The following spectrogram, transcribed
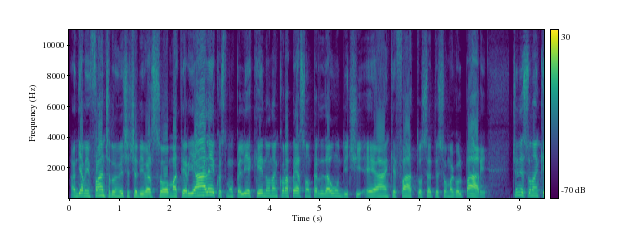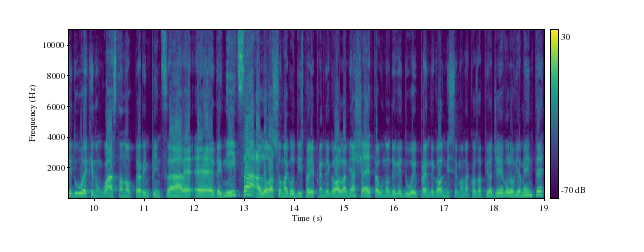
Andiamo in Francia dove invece c'è diverso materiale, questo Montpellier che non ha ancora perso, non perde da 11 e ha anche fatto 7 somma gol pari Ce ne sono anche due che non guastano per rimpinzare eh, del Nizza. Allora, somma gol dispari prende gol la mia scelta. Uno delle due prende gol mi sembra una cosa più agevole, ovviamente.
